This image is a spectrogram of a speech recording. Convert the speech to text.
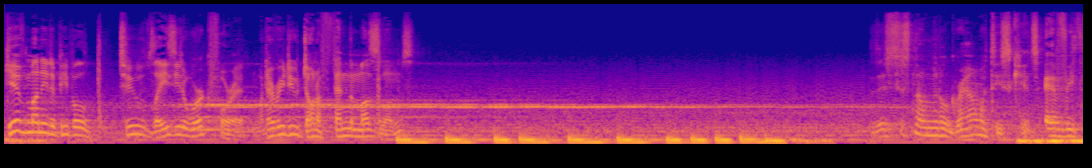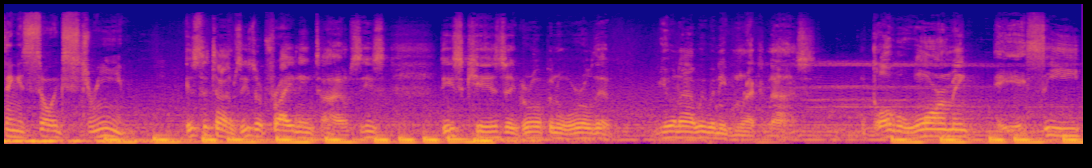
Give money to people too lazy to work for it. Whatever you do, don't offend the Muslims. There's just no middle ground with these kids. Everything is so extreme. It's the times. These are frightening times. These these kids they grow up in a world that you and I we wouldn't even recognize. Global warming, AAC,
